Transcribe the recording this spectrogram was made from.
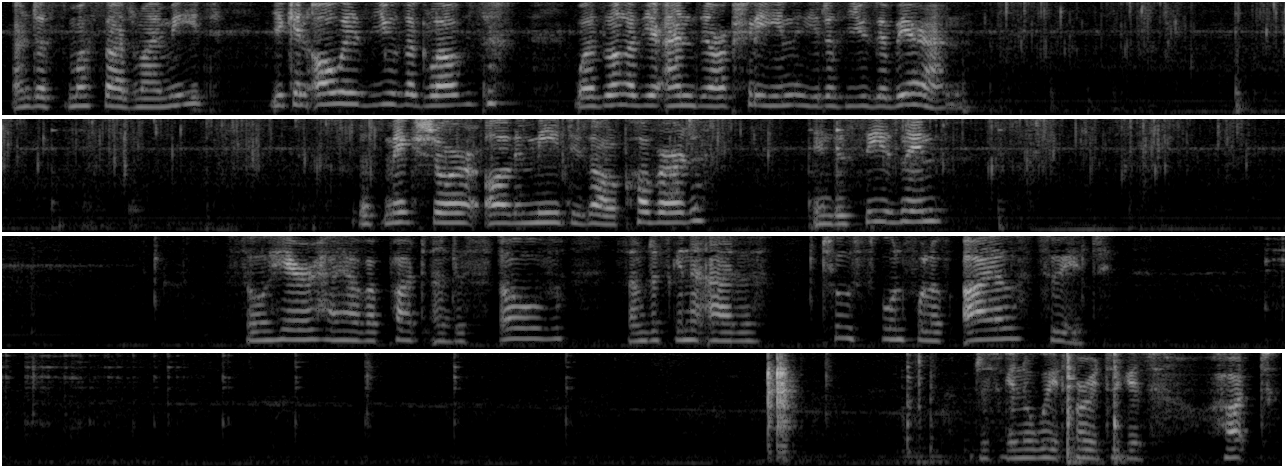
and just massage my meat. You can always use a gloves but as long as your hands are clean you just use your bare hand just make sure all the meat is all covered in the seasoning. So here I have a pot on the stove. So I'm just gonna add two spoonful of oil to it. Just gonna wait for it to get hot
